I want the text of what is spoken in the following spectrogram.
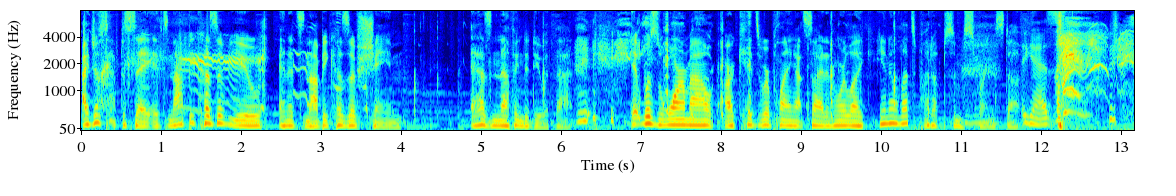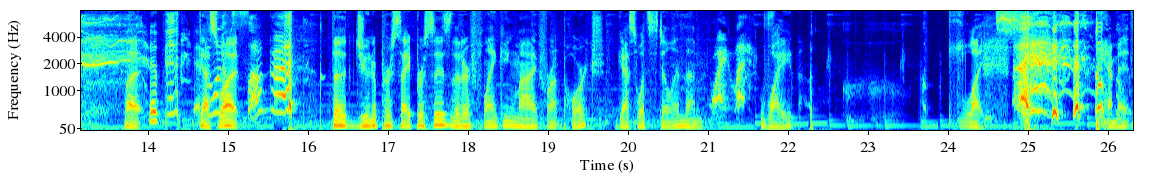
I just have to say, it's not because of you, and it's not because of Shane. It has nothing to do with that. It was warm out. Our kids were playing outside, and we're like, you know, let's put up some spring stuff. yes. But It Guess what? So good. the juniper cypresses that are flanking my front porch, guess what's still in them? Wait, wait. White lights. Damn it.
